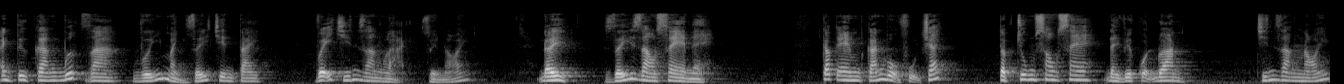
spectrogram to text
anh Tư Cang bước ra với mảnh giấy trên tay, vẫy chín giang lại rồi nói. Đây, giấy giao xe nè. Các em cán bộ phụ trách, tập trung sau xe đẩy về quận đoàn. Chín giang nói,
